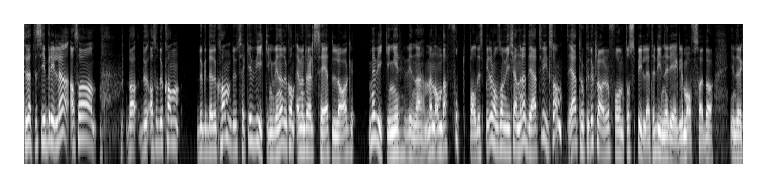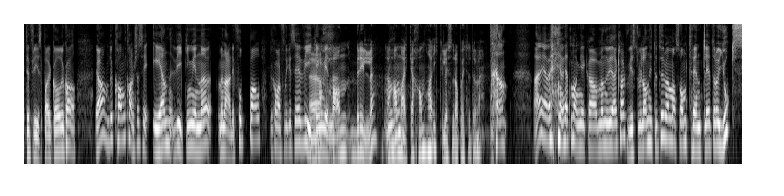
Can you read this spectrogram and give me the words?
Til dette sier Brille Altså, da, du, altså du kan du, Det du kan, du ser ikke Viking vinne. Du kan eventuelt se et lag med vikinger vinne. Men om det er fotball de spiller, sånn som vi kjenner det, det er tvilsomt. Jeg tror ikke du klarer å få dem til å spille etter dine regler med offside og indirekte frispark. Og du kan, ja, du kan kanskje se én viking vinne, men er det i fotball? Du kan i hvert fall ikke se viking Eh, vinne. han Brille, eh, han merker han har ikke lyst til å dra på hyttetur med. Nei, jeg vet, mange ikke har Men vi er klart, hvis du vil ha en hyttetur med masse omtrentligheter og juks,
